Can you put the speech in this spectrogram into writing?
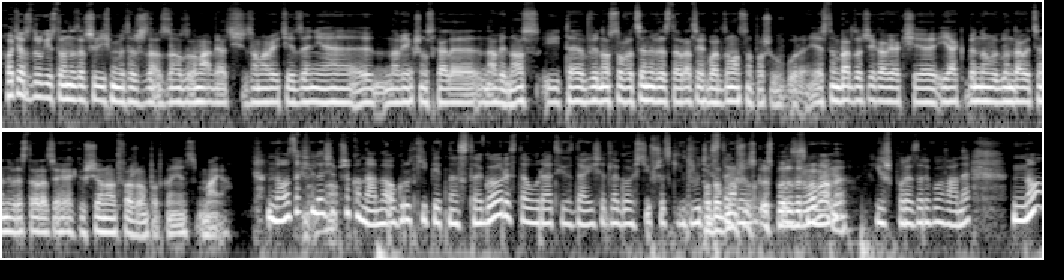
Chociaż z drugiej strony zaczęliśmy też zamawiać, zamawiać jedzenie y, na większą skalę na wynos i te wynosowe ceny w restauracjach bardzo mocno poszły w górę. Jestem bardzo ciekaw, jak, się, jak będą wyglądały ceny w restauracjach, jak już się one otworzą pod koniec maja. No, za chwilę no, no. się przekonamy. Ogródki 15, restauracje zdaje się dla gości wszystkich 20. Podobno wszystko jest porezerwowane. Już porezerwowane. No,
